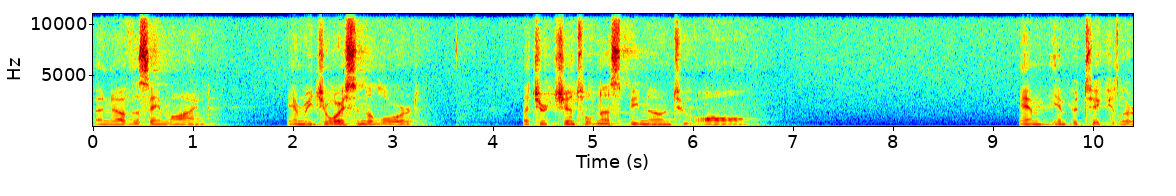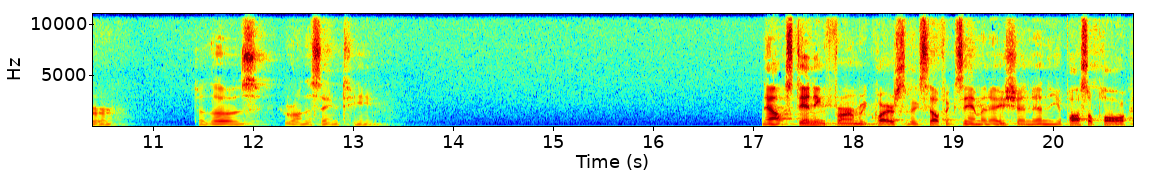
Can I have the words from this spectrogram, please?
and of the same mind and rejoice in the Lord. Let your gentleness be known to all, and in particular to those who are on the same team. Now, standing firm requires some self examination, and the Apostle Paul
